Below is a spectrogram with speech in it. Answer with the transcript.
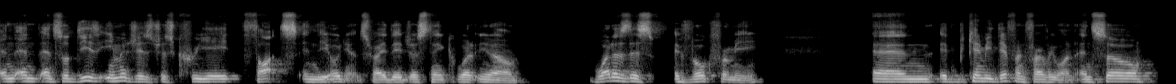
and and and so these images just create thoughts in the audience right they just think what you know what does this evoke for me? And it can be different for everyone. And so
